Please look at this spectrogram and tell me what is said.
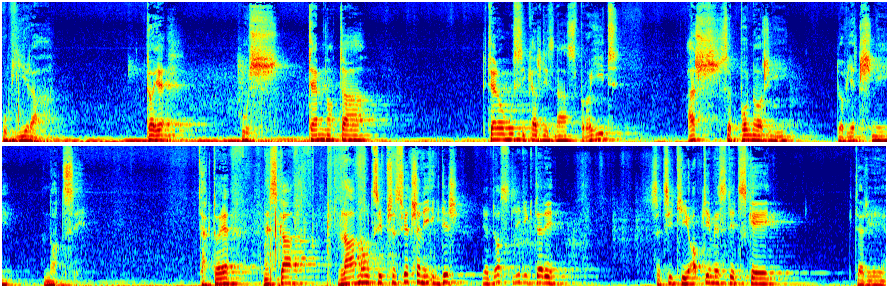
ubírá. To je už temnota, kterou musí každý z nás projít, až se ponoří do věčné noci. Tak to je dneska vládnoucí přesvědčený, i když je dost lidí, kteří se cítí optimisticky, kteří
